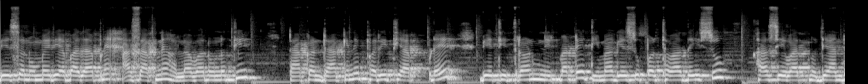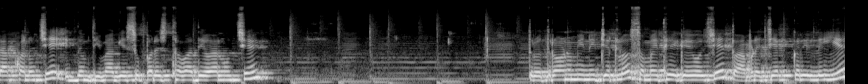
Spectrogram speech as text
બેસન ઉમેર્યા બાદ આપણે આ શાકને હલાવવાનું નથી. ઢાંકણ ઢાંકીને ફરીથી આપણે બેથી ત્રણ મિનિટ માટે ધીમા ગેસ ઉપર થવા દઈશું. ખાસ એ વાતનું ધ્યાન રાખવાનું છે. એકદમ ધીમા ગેસ ઉપર જ થવા દેવાનું છે. તો ત્રણ મિનિટ જેટલો સમય થઈ ગયો છે તો આપણે ચેક કરી લઈએ.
